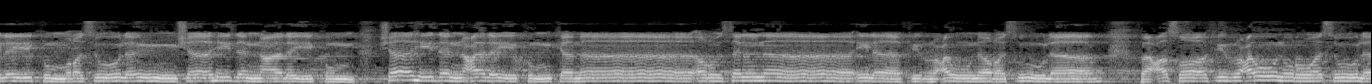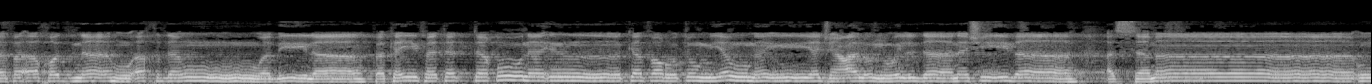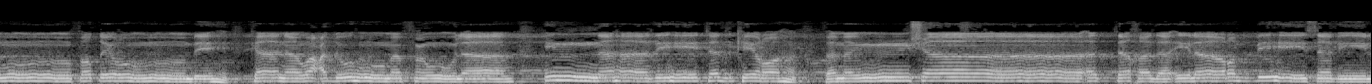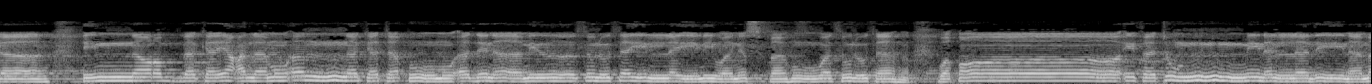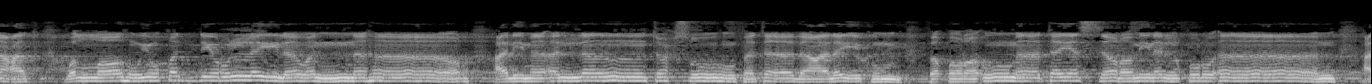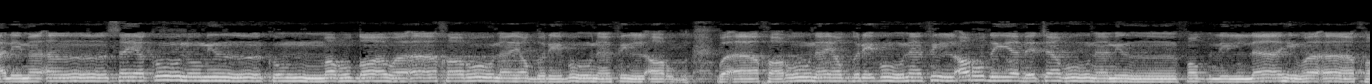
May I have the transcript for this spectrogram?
إليكم رسولا شاهدا عليكم شاهدا عليكم كما أرسلنا إلى فرعون رسولا. فعصى فرعون الرسول فأخذناه أخذا وبيلا. فكيف تتقون إن كفرتم يوما يجعل الولدان شيبا؟ السماء منفطر به. كان وعده مفعولا. إن هذه تذكرة فمن شاء اتخذ إلى ربه سبيلا. إن ربك يعلم أنك تقوم أدنى من ثلثي الليل ونصفه وثلثه وطائفة من الذين معك والله يقدر الليل والنهار علم أن لن تحصوه فتاب عليكم فاقرؤوا ما تيسر من القرآن علم أن سيكون منكم مرضى وآخرون يضربون في الأرض وآخرون يضربون في الأرض يبتغون من فضل الله وآخرون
